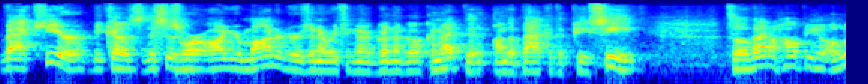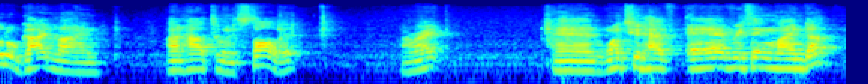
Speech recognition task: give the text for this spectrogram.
back here because this is where all your monitors and everything are going to go connected on the back of the PC. So that'll help you a little guideline on how to install it. All right. And once you have everything lined up,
